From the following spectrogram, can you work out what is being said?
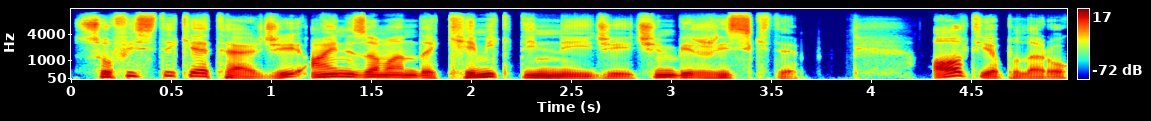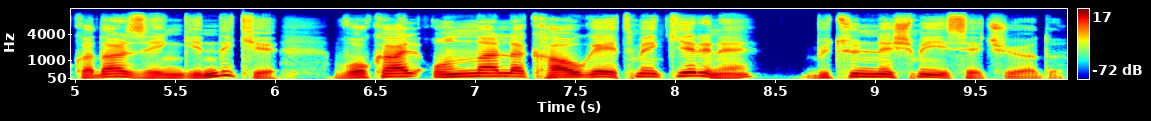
sofistike tercih aynı zamanda kemik dinleyici için bir riskti. Altyapılar o kadar zengindi ki vokal onlarla kavga etmek yerine bütünleşmeyi seçiyordu.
